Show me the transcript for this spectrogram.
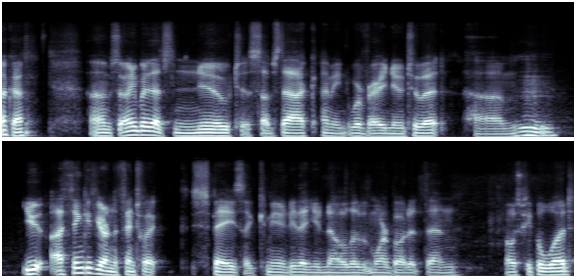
okay. Um so anybody that's new to substack i mean we're very new to it. Um Mhm. you i think if you're in the fintech space like community then you know a little bit more about it than most people would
